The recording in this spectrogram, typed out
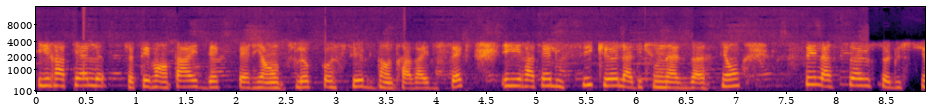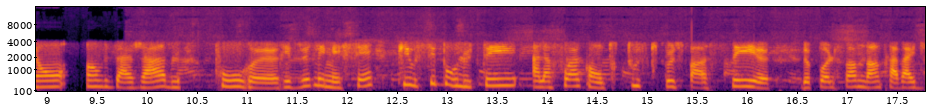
Ils rappellent cet éventail d'expériences-là possibles dans le travail du sexe et ils rappellent aussi que la décriminalisation, c'est la seule solution envisageable pour euh, réduire les méfaits, puis aussi pour lutter à la fois contre tout ce qui peut se passer euh, de pas le dans le travail du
